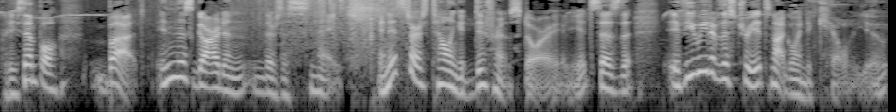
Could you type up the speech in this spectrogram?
pretty simple. But in this garden, there's a snake, and it starts telling a different story. It says that if you eat of this tree, it's not going to kill you.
